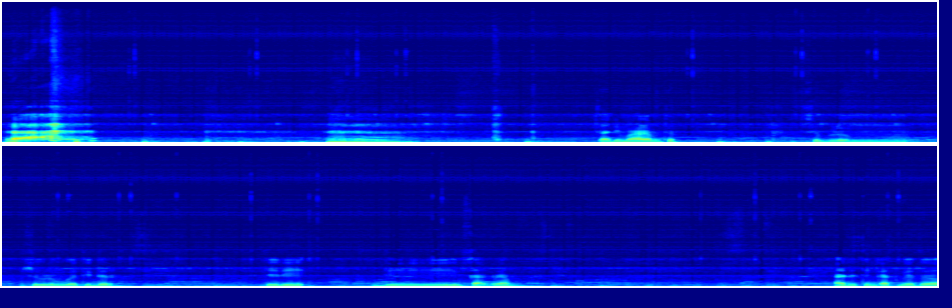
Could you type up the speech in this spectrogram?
tadi malam tuh sebelum sebelum gue tidur jadi di Instagram ada tingkat gue tuh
